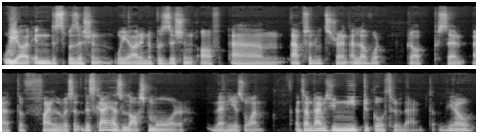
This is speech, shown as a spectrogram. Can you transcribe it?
we are in this position. We are in a position of um, absolute strength. I love what Klopp said at the final whistle. This guy has lost more than he has won, and sometimes you need to go through that. You know,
